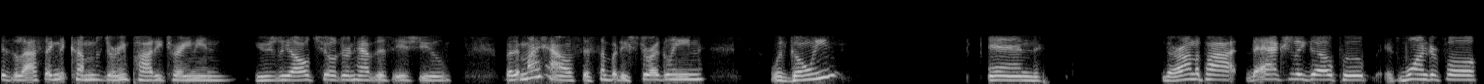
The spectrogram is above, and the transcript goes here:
is the last thing that comes during potty training usually all children have this issue but at my house, if somebody's struggling with going and they're on the pot, they actually go poop. It's wonderful.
